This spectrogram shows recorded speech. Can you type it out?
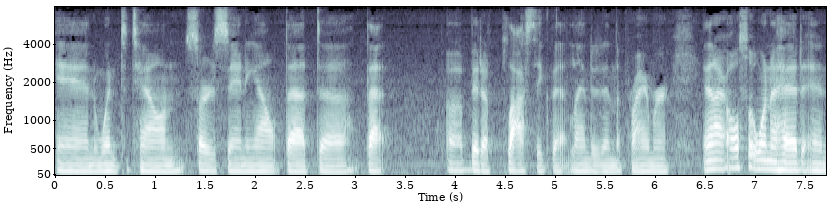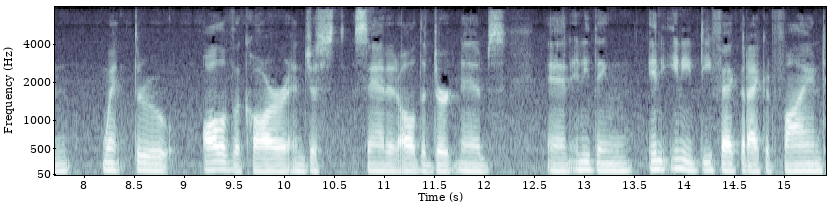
and went to town. Started sanding out that uh, that uh, bit of plastic that landed in the primer, and I also went ahead and went through all of the car and just sanded all the dirt nibs and anything any any defect that I could find.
